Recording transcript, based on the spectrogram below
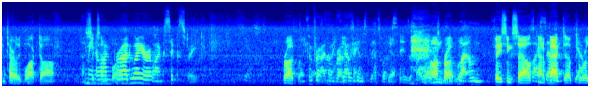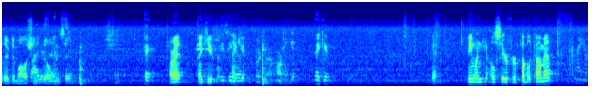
entirely blocked off. uh, I mean 600 along block. Broadway or along Sixth Street? Broadway, On Broadway. Yeah, I was gonna, that's what I Yeah. was saying. is the Yeah, on Horse Broadway. Bike, But on, facing south, By kinda backed up to yeah. where they're demolishing By the the buildings there. Seventh. okay. All right, thank you. Easy Thank you. Thank you. Thank you. Okay. Anyone else here for public comment? I am.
